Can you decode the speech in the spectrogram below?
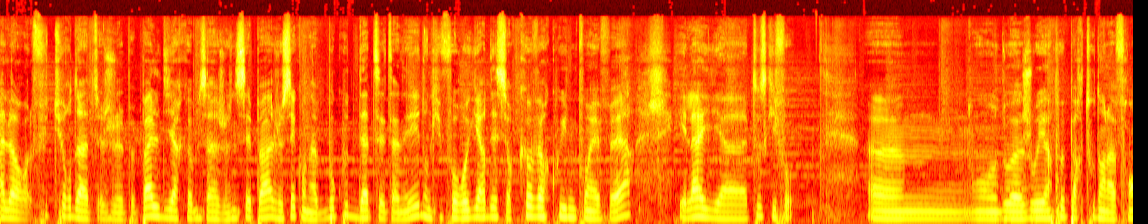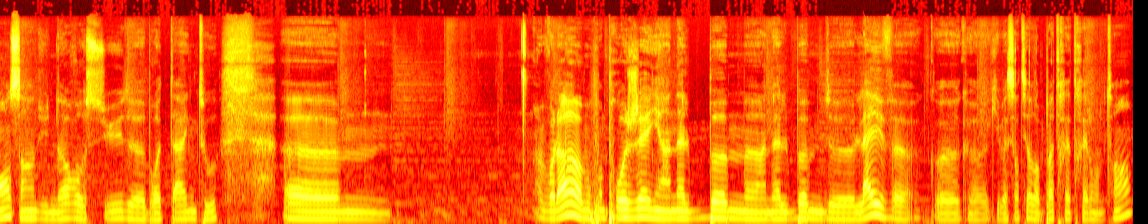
Alors, future date, je ne peux pas le dire comme ça, je ne sais pas. Je sais qu'on a beaucoup de dates cette année, donc il faut regarder sur coverqueen.fr. Et là, il y a tout ce qu'il faut. on doit jouer un peu partout dans la France, hein, du nord au sud, Bretagne, tout. Voilà, mon projet, il y a un album, un album de live qui va sortir dans pas très très longtemps,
